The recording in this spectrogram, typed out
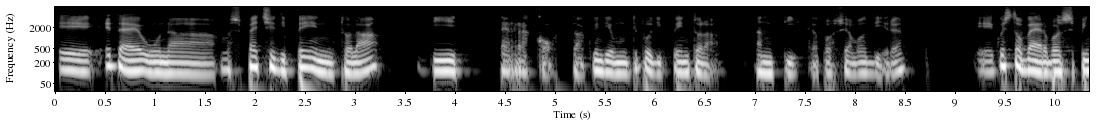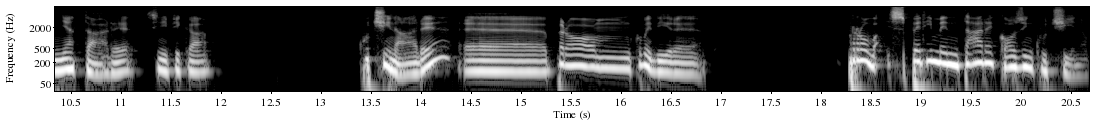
e, ed è una, una specie di pentola di terracotta, quindi è un tipo di pentola antica, possiamo dire. E questo verbo spignattare significa cucinare, eh, però, mm, come dire, prova, sperimentare cose in cucina,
